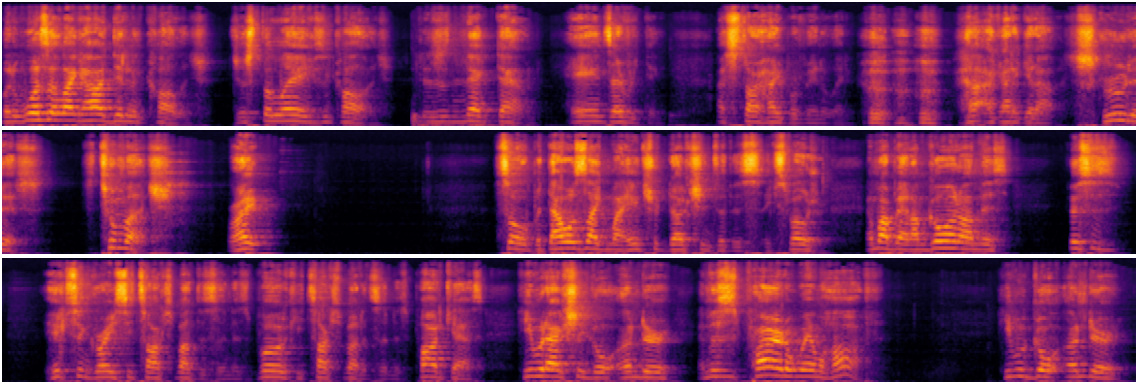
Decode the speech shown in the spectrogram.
But it wasn't like how I did in college. Just the legs in college. Just neck down, hands, everything. I start hyperventilating. I gotta get out. Screw this. It's too much, right? So, but that was like my introduction to this exposure. And my bad, I'm going on this. This is Rickson Gracie talks about this in his book. He talks about it in his podcast. He would actually go under, and this is prior to Wim Hof. He would go under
